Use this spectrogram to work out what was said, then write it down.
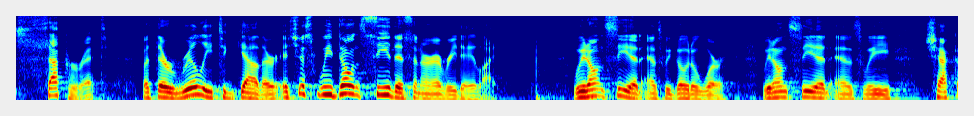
separate but they're really together. It's just we don't see this in our everyday life. We don't see it as we go to work. We don't see it as we check,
